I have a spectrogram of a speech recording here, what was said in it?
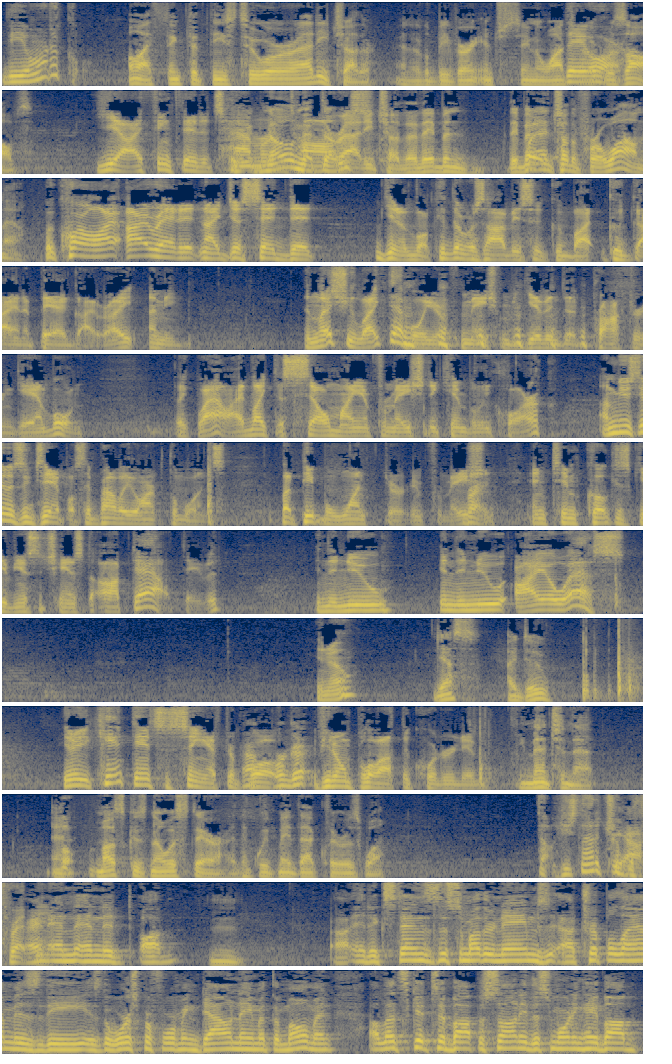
The article. Well, I think that these two are at each other, and it'll be very interesting to watch they how are. it resolves. Yeah, I think that it's hammer. We've known that they're at each other. They've been they've been But- at each other for a while now. But Carl, I, I read it and I just said that, you know, look, there was obviously a good, good guy and a bad guy, right? I mean, unless you like to have all your information be given to Procter and Gamble, and like, wow, I'd like to sell my information to Kimberly Clark. I'm using those examples. They probably aren't the ones, but people want your information. And Tim Cook is giving us a chance to opt out, David, in the new in the new iOS. You know, Yes, I do. you know, you can't dance and sing after blow we're good. if you don't blow out the quarter, David. You mentioned that. And Well- Musk is no Astaire. I think we've made that clear as well. No, he's not a triple threat man. and and, and it. Um, uh, it extends to some other names. Uh, Triple M is the is the worst performing down name at the moment. Uh, let's get to Bob Pisani this morning. Hey, Bob.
